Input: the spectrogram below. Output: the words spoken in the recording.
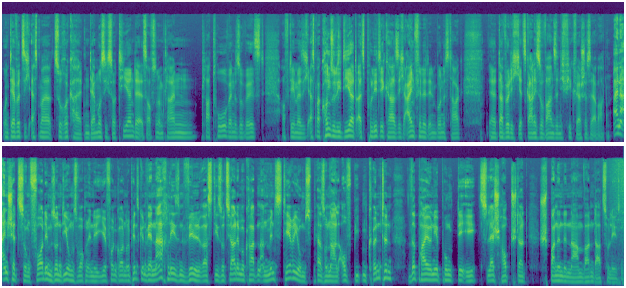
und der wird sich erstmal zurückhalten. Der muss sich sortieren, der ist auf so einem kleinen Plateau, wenn du so willst, auf dem er sich erstmal konsolidiert als Politiker, sich einfindet in den Bundestag. Äh, da würde ich jetzt gar nicht so wahnsinnig viel Querschüsse erwarten. Eine Einschätzung vor dem Sondierungswochenende hier von Gordon Ripinski. Und wer nachlesen will, was die Sozialdemokraten an Ministeriumspersonal aufbieten könnten, thepioneer.de slash Hauptstadt. Spannende Namen waren da zu lesen.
